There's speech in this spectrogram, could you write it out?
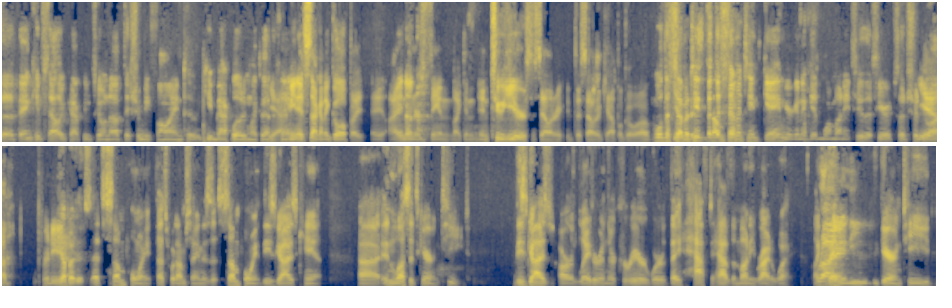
the thing keeps salary cap keeps going up. They should be fine to keep backloading like that. yeah. I think. mean, it's not gonna go up. I I, I understand. Like in, in two years, the salary the salary cap will go up. well, the Yeah, but seventeenth, but, the point- seventeenth game, you're going to get more money too this year, so it should Yeah. go up pretty. Yeah, but it's at some point. That's what I'm saying. Is at some point these guys can't, uh, unless it's guaranteed. These guys are later in their career where they have to have the money right away. Like they need the guaranteed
